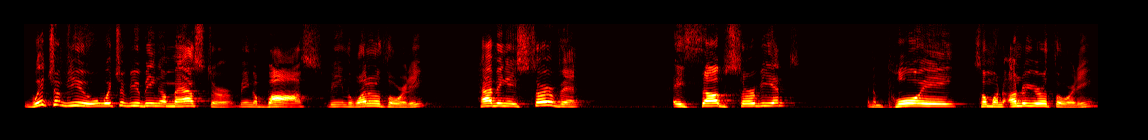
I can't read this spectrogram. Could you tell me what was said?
Which of you, which of you being a master, being a boss, being the one in authority, having a servant a subservient, an employee, someone under your authority,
